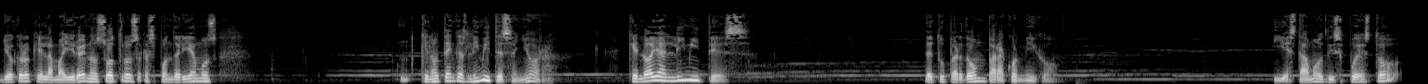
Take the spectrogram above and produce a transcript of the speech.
Yo creo que la mayoría de nosotros responderíamos, que no tengas límites, Señor, que no haya límites de tu perdón para conmigo. Y estamos dispuestos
